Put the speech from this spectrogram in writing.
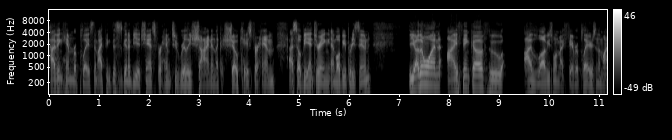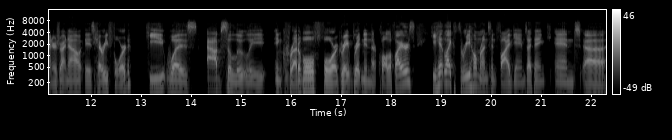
having him replace them, I think this is going to be a chance for him to really shine and like a showcase for him as he'll be entering MLB pretty soon. The other one I think of who I love, he's one of my favorite players in the minors right now, is Harry Ford. He was absolutely incredible for Great Britain in their qualifiers he hit like three home runs in five games, I think, and uh,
